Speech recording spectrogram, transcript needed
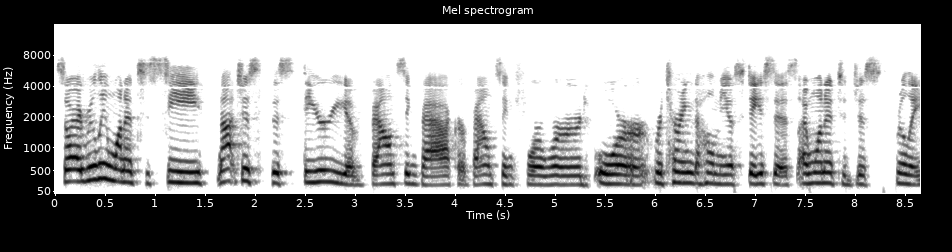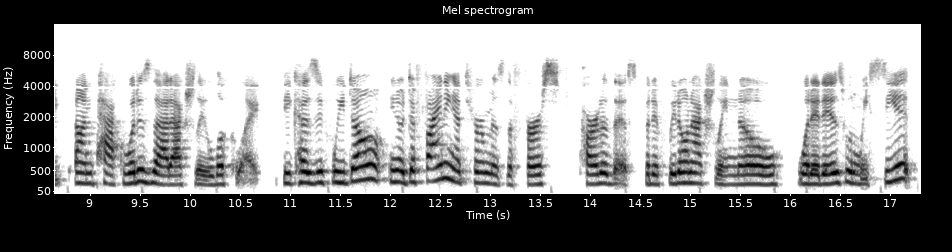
So I really wanted to see not just this theory of bouncing back or bouncing forward or returning to homeostasis. I wanted to just really unpack what does that actually look like? Because if we don't, you know, defining a term is the first part of this, but if we don't actually know what it is when we see it,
